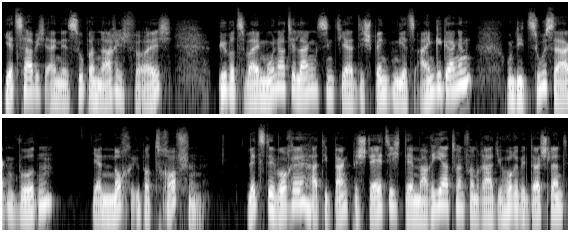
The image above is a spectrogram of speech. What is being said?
Jetzt habe ich eine super Nachricht für euch. Über zwei Monate lang sind ja die Spenden jetzt eingegangen und die Zusagen wurden ja noch übertroffen. Letzte Woche hat die Bank bestätigt, der Mariathon von Radio Horeb in Deutschland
